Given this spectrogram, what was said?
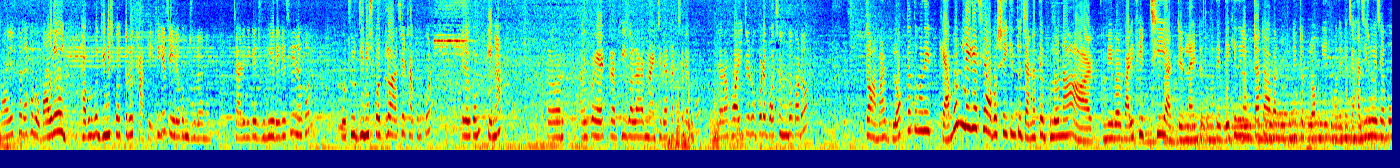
বাইরেরটা দেখাবো? বাইরেও ঠাকুরপুর জিনিসপত্র থাকে, ঠিক আছে? এরকম ঝুলানো। চারিদিকে ঝুলিয়ে রেখেছে এরকম। প্রচুর জিনিসপত্র আছে ঠাকুরপুর, এরকম কেনা। তো তারপরে একটা ভি গলার নাইটি দেখাচ্ছে, দেখো। যারা হোয়াইটের উপরে পছন্দ করো। তো আমার ব্লগটা তোমাদের কেমন লেগেছে অবশ্যই কিন্তু জানাতে ভুলো না। আর আমি এবার বাড়ি ফিরছি আর ট্রেন লাইনটা তোমাদের দেখিয়ে দিলাম। টাটা, আবার নতুন একটা ব্লগ নিয়ে তোমাদের কাছে হাজির হয়ে যাব।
